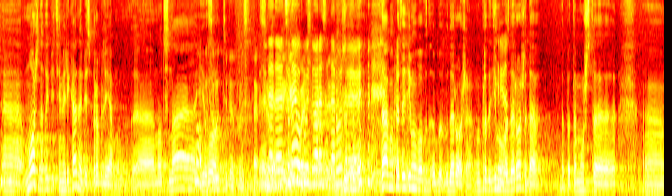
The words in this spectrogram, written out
Э, Можно выпить американо без проблем, но цена Ну, его... обосрут тебя просто так. Да-да, цена его будет в два раза дороже. Да, мы продадим его дороже. Мы продадим его дороже, да. Да, потому что э,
